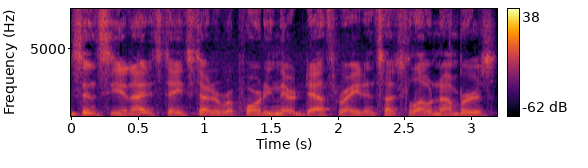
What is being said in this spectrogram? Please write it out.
since the United States started reporting their death rate in such low numbers,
